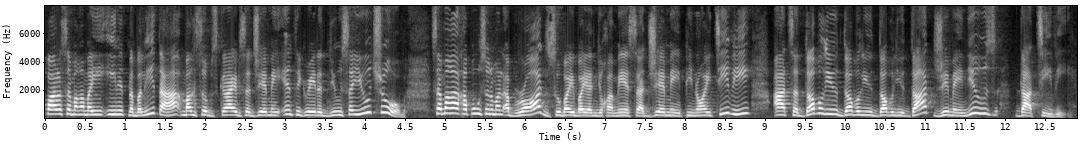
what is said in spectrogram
para sa mga maiinit na balita, mag-subscribe sa GMA Integrated News sa YouTube. Sa mga kapuso naman abroad, subaybayan nyo kami sa GMA Pinoy TV at sa www.gmanews.tv.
